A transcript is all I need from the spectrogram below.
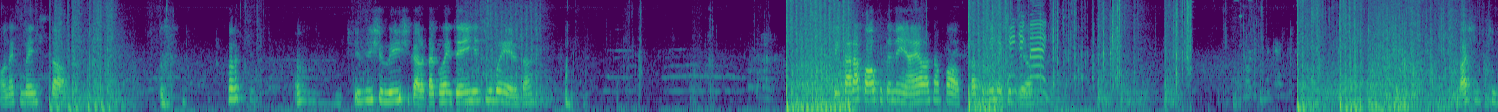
Onde é que o Ben está? Que bicho lixo, cara. Tá correndo, tem gente no banheiro, tá? Tem cara a palco também, a ela tá a palco. Tá subindo aqui, ó. Embaixo de ti.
